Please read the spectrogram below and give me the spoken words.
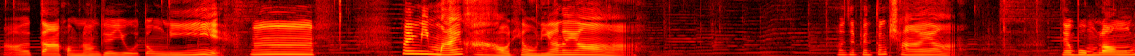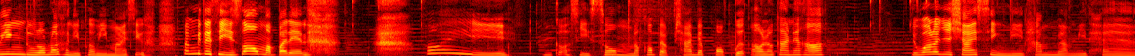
เอาตาของน้องจะอยู่ตรงนี้ อืม ไม่มีไม้ขาวแถวเนี้ยเลยอะเราจะเป็นต้องใช้อะ เดี๋ยวบุ๋มลองวิ่งดูรอบๆแถวนี้เผื่อมีไม้สิ มันมีแต่สีส้มอะประเด็น เฮ้ยมันก็สีส้มแล้วก็แบบใช้แบบปอกเปลือกเอาแล้วกันนะคะ หรือว่าเราจะใช้สิ่งนี้ทำแบบนี้แทน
